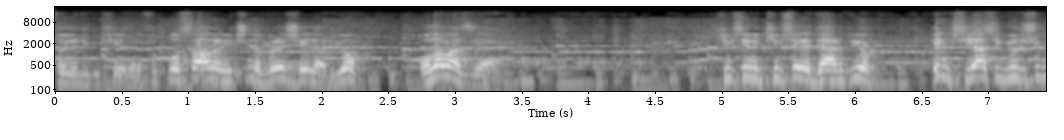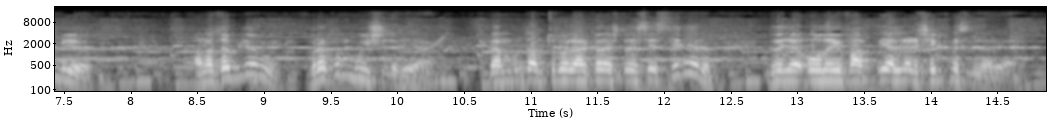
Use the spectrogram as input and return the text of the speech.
söylediğim şeylere. Futbol sahalarının içinde böyle şeyler yok. Olamaz yani. Kimsenin kimseyle derdi yok. Benim siyasi görüşüm bile yok. Anlatabiliyor muyum? Bırakın bu işleri yani. Ben buradan troll arkadaşlara sesleniyorum. Böyle olayı farklı yerlere çekmesinler yani.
